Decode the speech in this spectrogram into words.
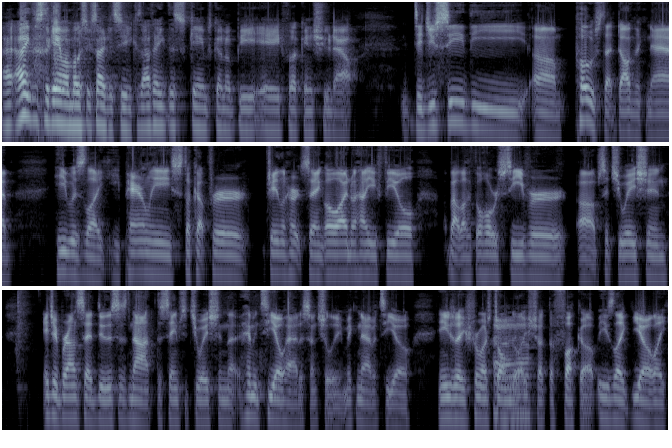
I, I think this is the game I'm most excited to see because I think this game's gonna be a fucking shootout. Did you see the um, post that Doug McNabb? He was like, he apparently stuck up for Jalen Hurts, saying, "Oh, I know how you feel about like the whole receiver uh, situation." AJ Brown said, "Dude, this is not the same situation that him and To had. Essentially, McNabb and To." And he's like, pretty much told him to like shut the fuck up. He's like, "Yo, like."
